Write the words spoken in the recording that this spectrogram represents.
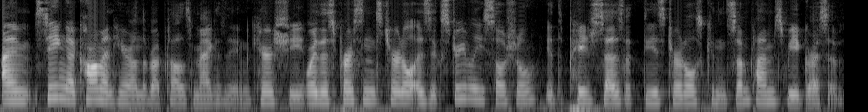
I'm seeing a comment here on the Reptiles Magazine care sheet where this person's turtle is extremely social, yet the page says that these turtles can sometimes be aggressive.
